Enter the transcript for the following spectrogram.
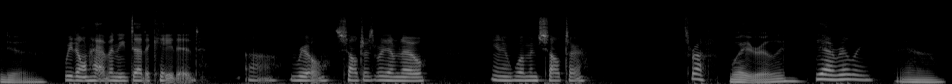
Yeah. We don't have any dedicated, uh, real shelters. We have no, you know, women's shelter. It's rough. Wait, really? Yeah, really. Damn.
